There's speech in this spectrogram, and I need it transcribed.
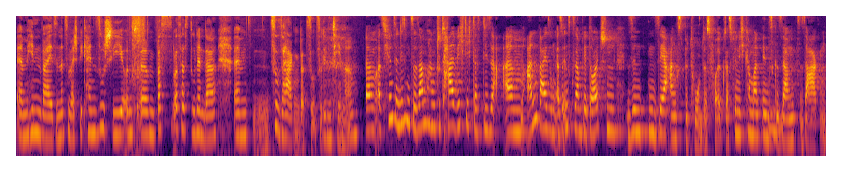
ähm, Hinweise, ne? zum Beispiel kein Sushi. Und ähm, was, was hast du denn da ähm, zu sagen dazu, zu dem Thema? Ähm, also ich finde es in diesem Zusammenhang total wichtig, dass diese ähm, Anweisungen, also insgesamt wir Deutschen sind ein sehr angstbetontes Volk. Das finde ich, kann man insgesamt mhm. sagen.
